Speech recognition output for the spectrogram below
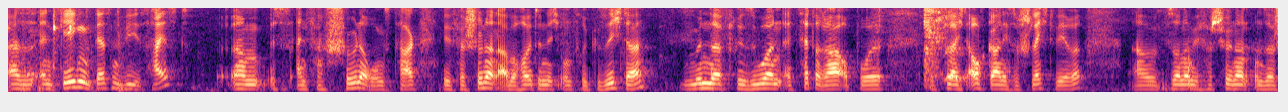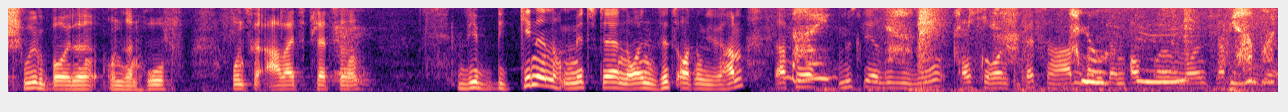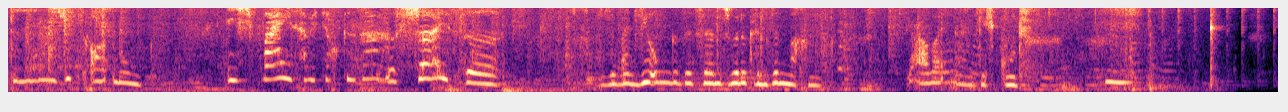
Also entgegen dessen, wie es heißt, äh, ähm, ist es ein Verschönerungstag. Wir verschönern aber heute nicht unsere Gesichter, Münder, Frisuren etc., obwohl das vielleicht auch gar nicht so schlecht wäre, äh, sondern wir verschönern unser Schulgebäude, unseren Hof, unsere Arbeitsplätze. Wir beginnen mit der neuen Sitzordnung, die wir haben. Dafür müsst ihr sowieso aufgeräumte Plätze haben, Hallo. und dann auf euren neuen Platz. Wir haben heute eine neue Sitzordnung. Ich weiß, habe ich doch gesagt. Das ist scheiße. Also wenn wir umgesetzt werden, das würde keinen Sinn machen. Wir arbeiten eigentlich gut.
